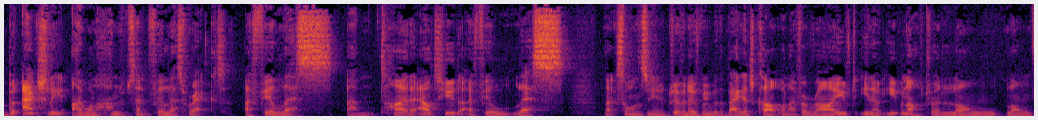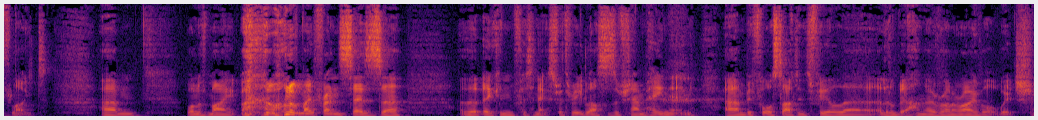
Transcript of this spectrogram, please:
but actually, I 100% feel less wrecked. I feel less um, tired at altitude. I feel less like someone's you know driven over me with a baggage cart when I've arrived. You know, even after a long, long flight. Um, one of my one of my friends says uh, that they can fit an extra three glasses of champagne in um, before starting to feel uh, a little bit hungover on arrival, which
